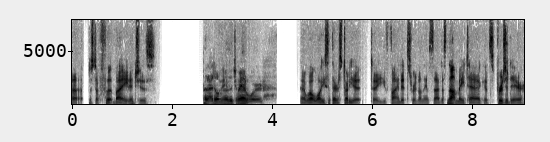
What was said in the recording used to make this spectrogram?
uh, just a foot by eight inches. But I don't know the command word. Uh, well, while you sit there and study it, uh, you find it's written on the inside. It's not Maytag, it's Frigidaire.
